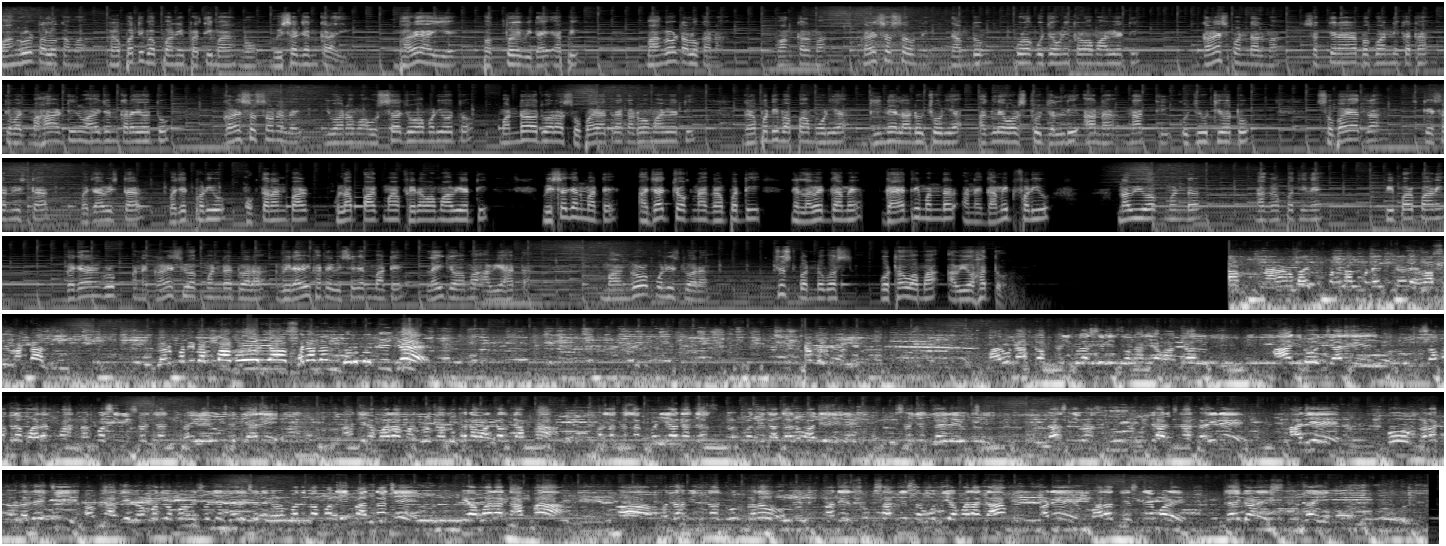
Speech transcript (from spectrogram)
માંગરોળ તાલુકામાં ગણપતિ બાપાની પ્રતિમાનું વિસર્જન કરાયું. ભારે હાઈએ ભક્તોએ વિદાય આપી. માંગરોળ તાલુકાના વાંકલમાં ગણેશોત્સવની ધામધૂમપૂર્વક ઉજવણી કરવામાં આવી હતી. ગણેશ પંડાલમાં સત્યનારાયણ ભગવાનની કથા તેમજ મહાઆરતીનું આયોજન કરાયું હતું. ગણેશોત્સવને લઈ યુવાનોમાં ઉત્સાહ જોવા મળ્યો હતો. મંડળો દ્વારા શોભાયાત્રા કાઢવામાં આવી હતી. ગણપતિ બાપા મોડિયા ઘીને લાડુ ચોરિયા, આગલે વર્ષ જલ્દી આના નાદથી ગુજી ઉઠ્યું હતું. શોભાયાત્રા સ્ટેશન વિસ્તાર બજાર વિસ્તાર બજેટ ફળિયું મુક્તાનંદ પાર્ક ગુલાબ પાર્કમાં ફેરવવામાં આવી હતી. વિસર્જન માટે આઝાદ ચોકના ગણપતિને લવેટ ગામે ગાયત્રી મંડળ અને ગામિત ફળિયું નવયુવક મંડળના ગણપતિને પીપળ પાણી, ગજાનન ગ્રુપ અને ગણેશ યુવક મંડળ દ્વારા વેરાવી ખાતે વિસર્જન માટે લઈ જવામાં આવ્યા હતા. માંગરોળ પોલીસ દ્વારા ચુસ્ત બંદોબસ્ત ગોઠવવામાં આવ્યો હતો. નારાયણભાઈ પટલાલ પટેલ છે, રહેવાસી વાંકાલ. ગણપતિ બાપ્પા મોર્યા, સનાતન ગણપતિ જય. મારું નામ ડૉક્ટર યુવરાજસિંહ સોનારિયા વાંકલ. આજનો જ્યારે સમગ્ર ભારતમાં ગણપતિ વિસર્જન થઈ રહ્યું છે, ત્યારે આજે અમારા માંગરોળ તાલુકાના વાંકલ ગામમાં અલગ અલગ ફળિયાના દસ ગણપતિ દાદાનું આજે વિસર્જન થઈ રહ્યું છે. દસ દિવસ પૂજા અર્ચના કરીને આજે બહુ કડક હૃદયથી અમે આજે ગણપતિ બાપાનું વિસર્જન થઈ છે અને ગણપતિ બાપાની પ્રાર્થના છે કે અમારા ગામમાં બધા વિઘ્ન દૂર કરો અને સુખ શાંતિ સમૃદ્ધિ અમારા ગામ અને ભારત દેશને મળે. જય ગણેશ. જય હિન્દ.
